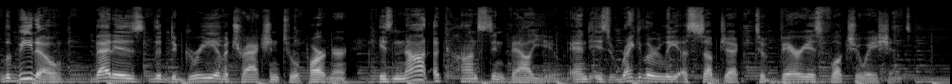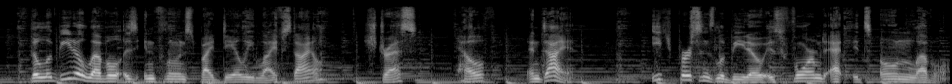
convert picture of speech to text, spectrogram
Libido, that is, the degree of attraction to a partner, is not a constant value and is regularly a subject to various fluctuations. The libido level is influenced by daily lifestyle, stress, health, and diet. Each person's libido is formed at its own level.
